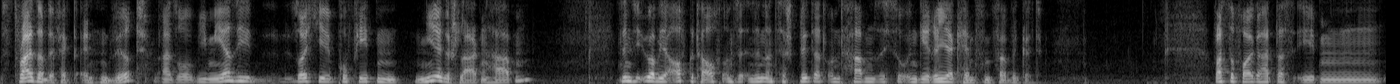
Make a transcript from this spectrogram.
Streisand-Effekt enden wird. Also wie mehr sie solche Propheten niedergeschlagen haben, sind sie über wieder aufgetaucht und sind dann zersplittert und haben sich so in Guerillakämpfen verwickelt. Was zur Folge hat, dass eben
